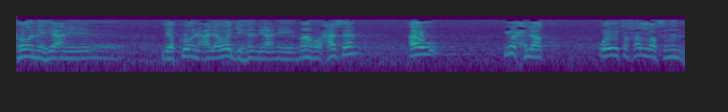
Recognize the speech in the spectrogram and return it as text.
كونه يعني يكون على وجه يعني ما هو حسن أو يحلق ويتخلص منه.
